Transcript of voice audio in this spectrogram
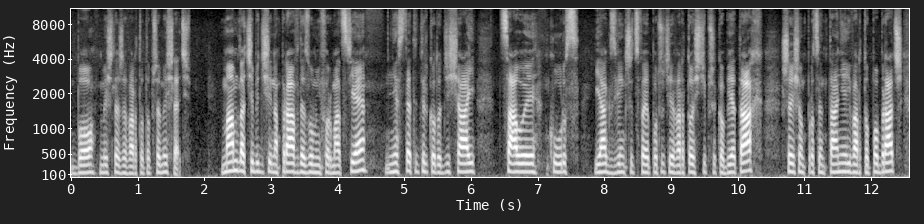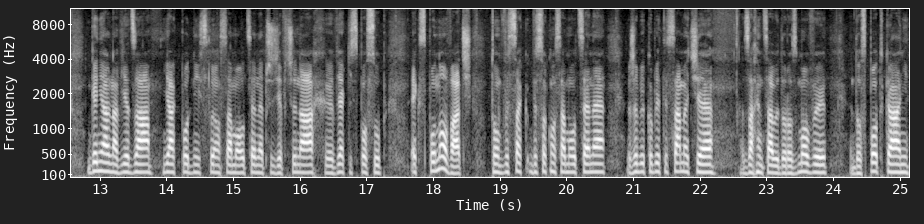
bo myślę, że warto to przemyśleć. Mam dla Ciebie dzisiaj naprawdę złą informację. Niestety tylko do dzisiaj cały kurs jak zwiększyć swoje poczucie wartości przy kobietach. 60% taniej, warto pobrać. Genialna wiedza, jak podnieść swoją samoocenę przy dziewczynach, w jaki sposób eksponować tą wysok- wysoką samoocenę, żeby kobiety same Cię zachęcały do rozmowy, do spotkań,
